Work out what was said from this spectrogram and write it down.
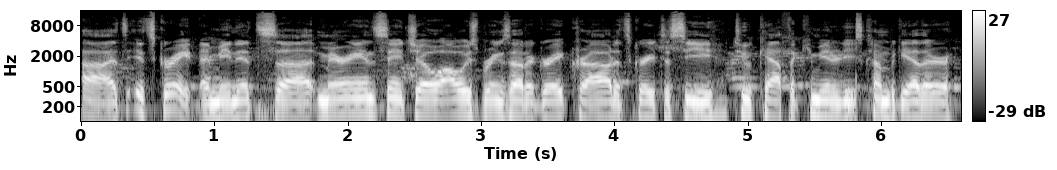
Uh, it's, it's great. I mean, it's uh, Marian St. Joe always brings out a great crowd. It's great to see two Catholic communities come together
